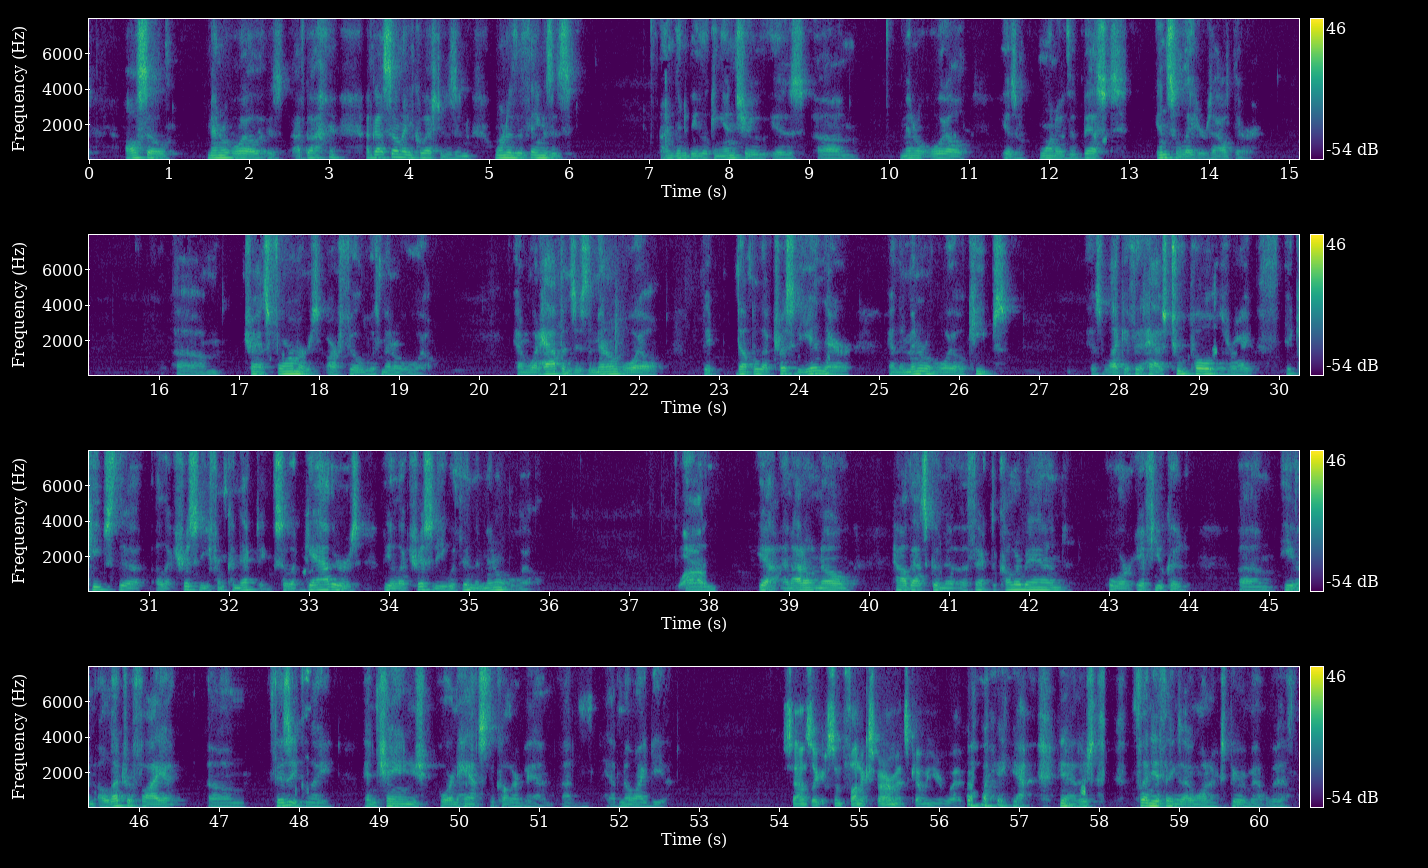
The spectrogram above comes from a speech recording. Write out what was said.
also mineral oil is I've got I've got so many questions, and one of the things that's I'm going to be looking into is um, mineral oil is one of the best insulators out there. Um, transformers are filled with mineral oil. And what happens is the mineral oil, they dump electricity in there, and the mineral oil keeps, it's like if it has two poles, right? It keeps the electricity from connecting. So it gathers the electricity within the mineral oil. Wow. And, yeah, and I don't know how that's going to affect the color band or if you could um, even electrify it um, physically and change or enhance the color band. I have no idea. Sounds like some fun experiments coming your way. yeah, yeah. There's plenty of things I want to experiment with.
